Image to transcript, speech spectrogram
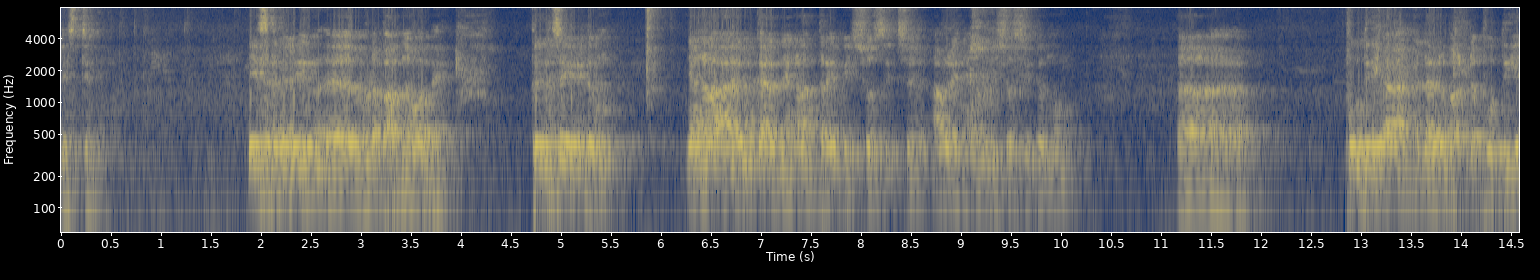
ലിസ്റ്റിന്. ഈ സിനിമയിൽ ഇവിടെ പറഞ്ഞ പോലെ തീർച്ചയായിട്ടും ഞങ്ങൾ ആരും കാരണം ഞങ്ങൾ അത്രയും വിശ്വസിച്ച് അവരെ ഞങ്ങൾ വിശ്വസിക്കുന്നു. പുതിയ എല്ലാവരും പറഞ്ഞ പുതിയ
